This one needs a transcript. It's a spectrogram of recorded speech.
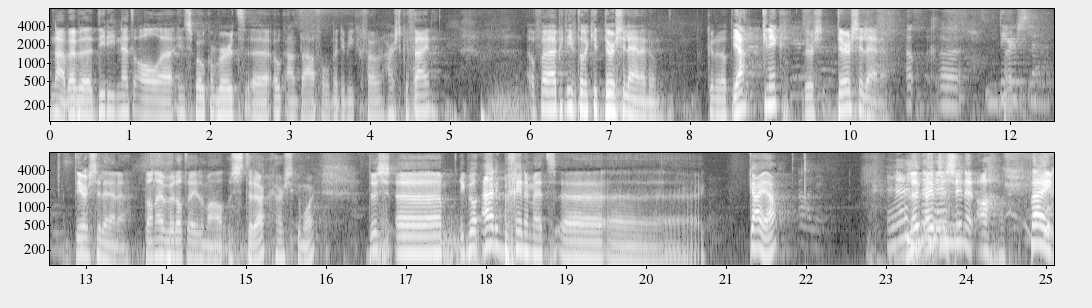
nou, we hebben Didi net al eh, in spoken word eh, ook aan tafel met die microfoon. Hartstikke fijn. Of eh, heb je het liever dat ik je Dursilene noem? Kunnen we dat? Ja? Knik. Durs, Dursilene. Oh, Dursilene. Dan hebben we dat helemaal strak. Hartstikke mooi. Dus eh, ik wil eigenlijk beginnen met eh eh, Kaya. Leuk, heeft zin in. Ah, wat fijn.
